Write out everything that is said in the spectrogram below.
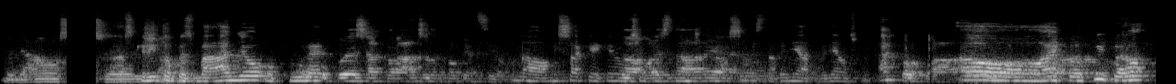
Vediamo se... Ha scritto per sbaglio oppure... Oppure se ha il coraggio delle proprie azioni. No, mi sa che, che non no, c'è... vuole stare... No, se sta, vediamo, vediamo. Aspetta. Eccolo qua. Oh, eccolo qui però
